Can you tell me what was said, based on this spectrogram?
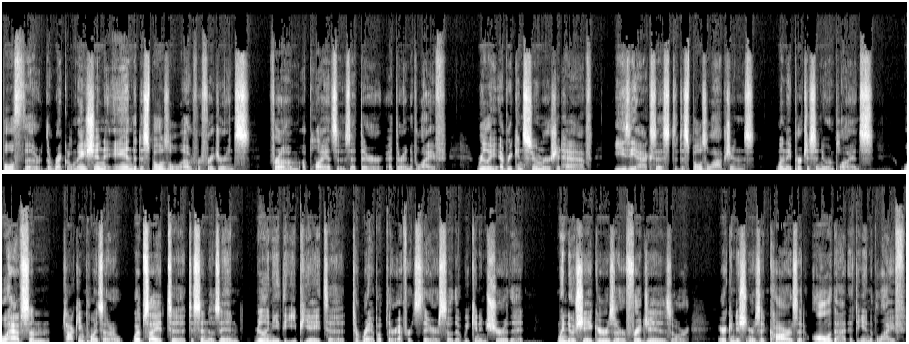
both the, the reclamation and the disposal of refrigerants from appliances at their at their end of life. Really, every consumer should have easy access to disposal options when they purchase a new appliance. We'll have some talking points on our website to, to send those in. Really need the EPA to to ramp up their efforts there so that we can ensure that window shakers or fridges or air conditioners at cars that all of that at the end of life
